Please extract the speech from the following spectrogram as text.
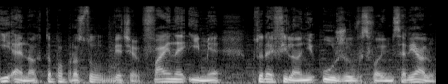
i Enoch to po prostu, wiecie, fajne imię, które Filoni użył w swoim serialu.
